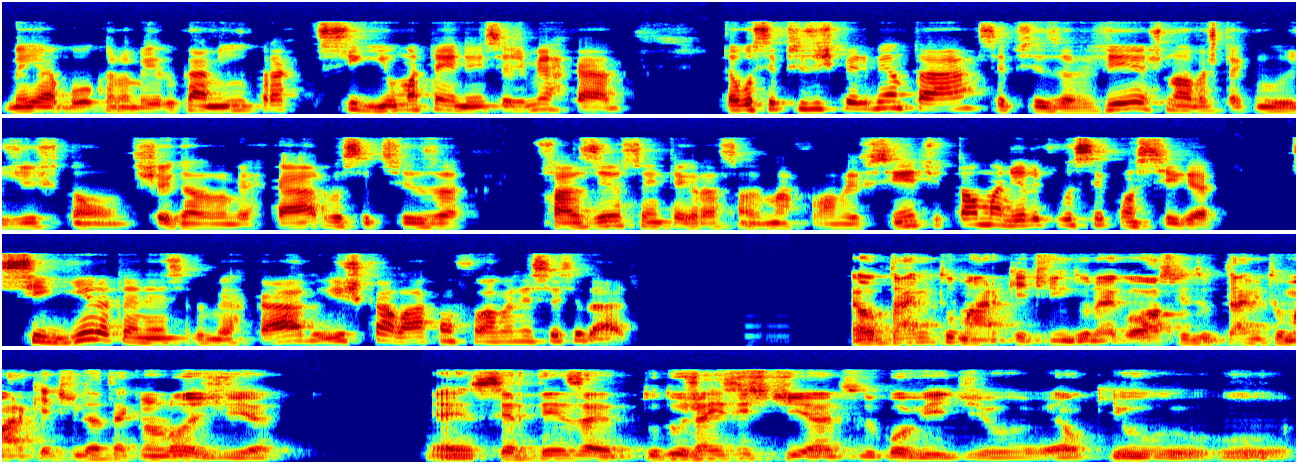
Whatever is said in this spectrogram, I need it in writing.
meia boca no meio do caminho para seguir uma tendência de mercado. Então você precisa experimentar, você precisa ver as novas tecnologias que estão chegando no mercado, você precisa fazer essa integração de uma forma eficiente, de tal maneira que você consiga seguir a tendência do mercado e escalar conforme a necessidade. É o time to marketing do negócio e do time to marketing da tecnologia. É, certeza, tudo já existia antes do Covid. É o que, o, o,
